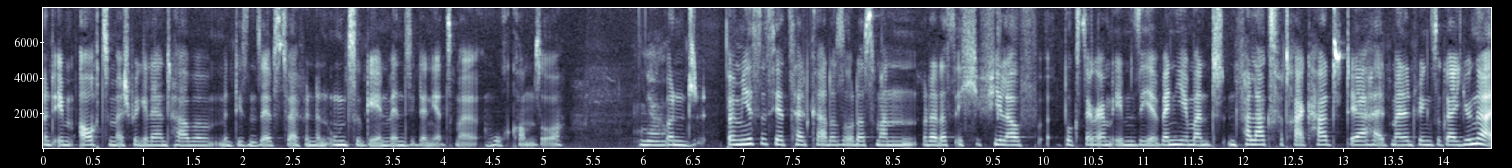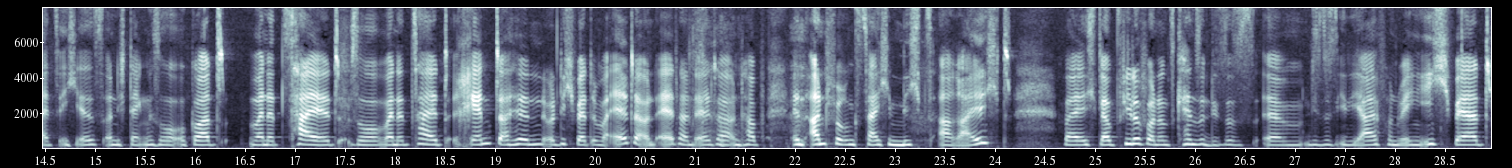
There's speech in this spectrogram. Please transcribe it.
und eben auch zum Beispiel gelernt habe, mit diesen Selbstzweifeln dann umzugehen, wenn sie denn jetzt mal hochkommen so. Ja. Und bei mir ist es jetzt halt gerade so, dass man oder dass ich viel auf Bookstagram eben sehe, wenn jemand einen Verlagsvertrag hat, der halt meinetwegen sogar jünger als ich ist und ich denke mir so, oh Gott, meine Zeit, so meine Zeit rennt dahin und ich werde immer älter und älter und älter und habe in Anführungszeichen nichts erreicht. Weil ich glaube, viele von uns kennen so dieses, ähm, dieses Ideal von wegen, ich werde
